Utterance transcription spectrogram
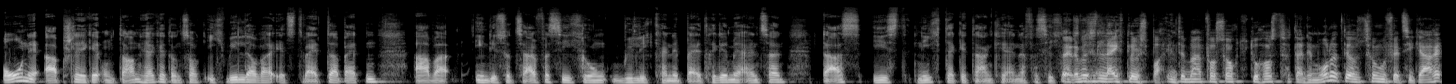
ohne Abschläge und dann hergeht und sagt, ich will aber jetzt weiterarbeiten, aber in die Sozialversicherung will ich keine Beiträge mehr einzahlen. Das ist nicht der Gedanke einer Versicherung. Nein, aber es ist leicht lösbar, indem man einfach sagt, du hast deine Monate, hast 45 Jahre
